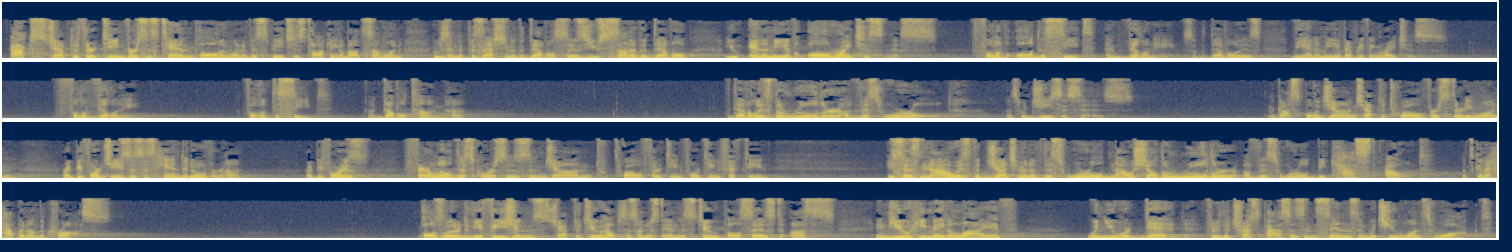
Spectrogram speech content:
Acts chapter 13 verses 10, Paul in one of his speeches talking about someone who's in the possession of the devil says, You son of the devil, you enemy of all righteousness, full of all deceit and villainy. So the devil is the enemy of everything righteous, full of villainy full of deceit, a double tongue, huh? The devil is the ruler of this world. That's what Jesus says. In the Gospel of John, chapter 12, verse 31, right before Jesus is handed over, huh? Right before his farewell discourses in John 12, 13, 14, 15, He says, Now is the judgment of this world. Now shall the ruler of this world be cast out. That's going to happen on the cross. Paul's letter to the Ephesians, chapter 2, helps us understand this too. Paul says to us, And you he made alive when you were dead through the trespasses and sins in which you once walked,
